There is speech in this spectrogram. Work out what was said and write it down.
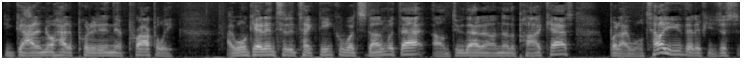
You got to know how to put it in there properly. I won't get into the technique of what's done with that. I'll do that on another podcast. But I will tell you that if you just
